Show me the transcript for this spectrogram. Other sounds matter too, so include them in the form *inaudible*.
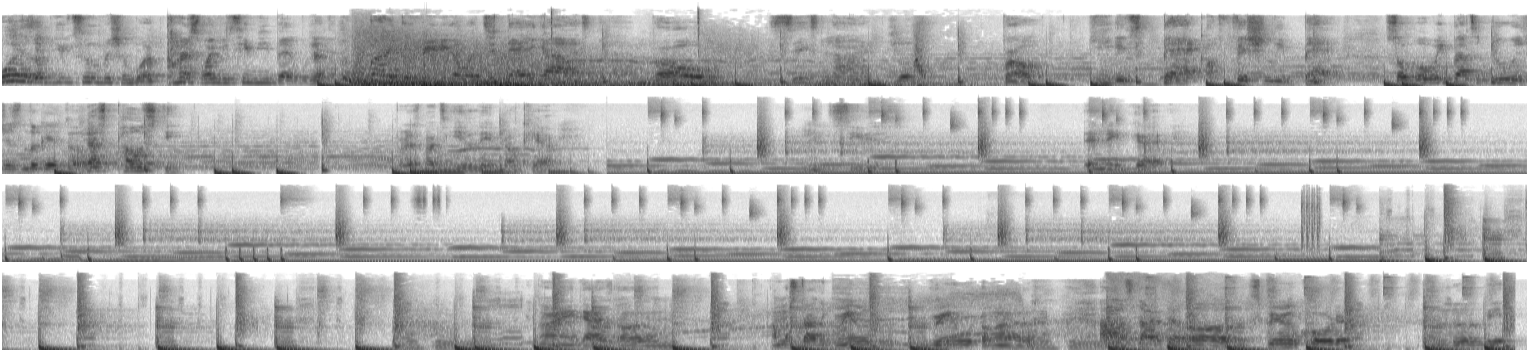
YouTube? It's your boy Prince Wavy TV back with another video. And today, guys, bro, 6 9 just, bro, he is back, officially back. So what we about to do is just look at the just posted. Bro, that's about to get lit, no cap. You need to see this. That nigga got Um, I'm gonna start the green, green. Uh, I'm gonna start the uh, screen recorder in a little bit.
